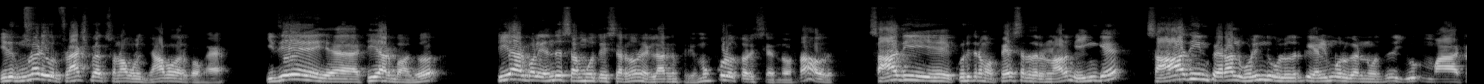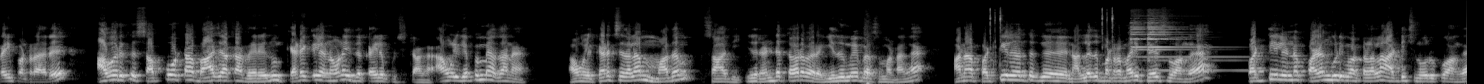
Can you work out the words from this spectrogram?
இதுக்கு முன்னாடி ஒரு ஃபிளாஷ்பேக் சொன்னா உங்களுக்கு ஞாபகம் இருக்கோங்க. இதே டிஆர் பாலு. டிஆர் பாலு எந்த சமூகத்தை சேர்ந்தவர் எல்லாருக்கும் தெரியும். முக்குளத்துறை சேர்ந்தவர் தான் அவர். சாதி குறித்து நம்ம பேசுறதுனாலும் இங்கே சாதியின் பெயரால் ஒளிந்து கொள்வதற்கு எல்முருகன் வந்து ட்ரை பண்றாரு. அவருக்கு சப்போர்ட்டா பாஜக வேற எதுவும் கிடைக்கலன்னு இதை கையில பிடிச்சிட்டாங்க. அவங்களுக்கு எப்பவுமே அதானே? அவங்களுக்கு கிடைச்சதெல்லாம் மதம் சாதி. இது ரெண்டை தவிர வேற எதுவுமே பேச மாட்டாங்க. ஆனா பட்டியலினத்துக்கு நல்லது பண்ற மாதிரி பேசுவாங்க. பட்டியலின பழங்குடி மக்கள் எல்லாம் அடிச்சு நொறுக்குவாங்க.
